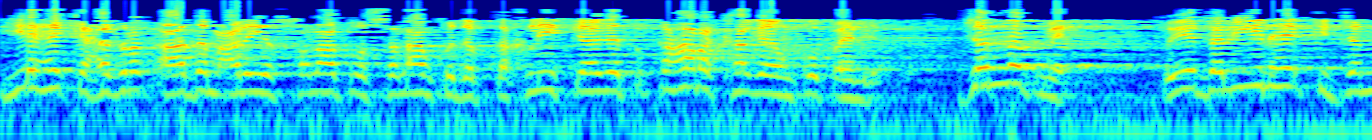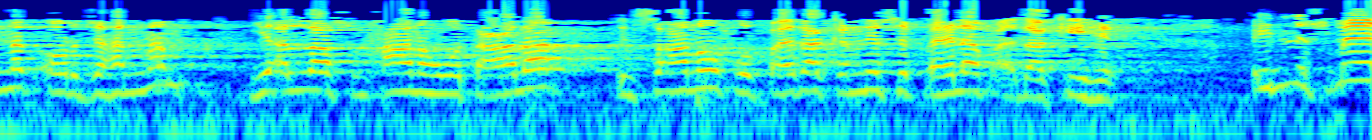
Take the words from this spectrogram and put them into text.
یہ ہے کہ حضرت آدم علیہ السلاۃ والسلام کو جب تخلیق کیا گیا تو کہاں رکھا گیا ان کو پہلے؟ جنت میں۔ تو یہ دلیل ہے کہ جنت اور جہنم، یہ اللہ سبحانہ و تعالیٰ انسانوں کو پیدا کرنے سے پہلا پیدا کی ہے۔ اس میں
